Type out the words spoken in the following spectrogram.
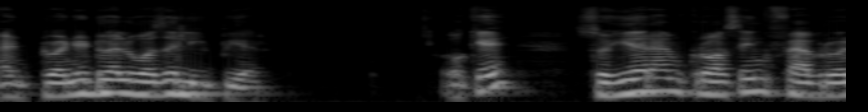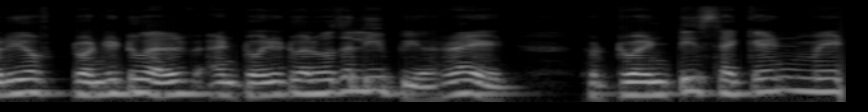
and 2012 was a leap year. Okay? So here I'm crossing February of 2012 and 2012 was a leap year, right? So 22nd May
